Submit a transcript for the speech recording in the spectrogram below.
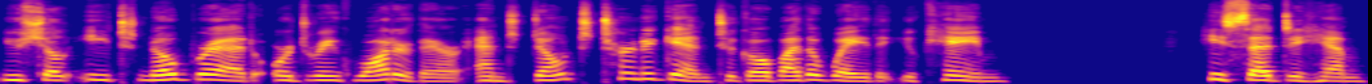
You shall eat no bread or drink water there, and don't turn again to go by the way that you came. He said to him,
